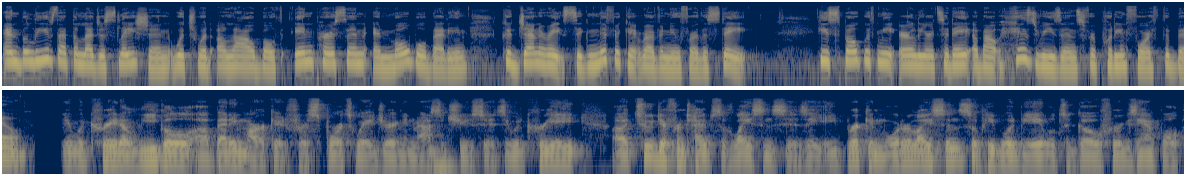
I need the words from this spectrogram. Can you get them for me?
and believes that the legislation, which would allow both in person and mobile betting, could generate significant revenue for the state. He spoke with me earlier today about his reasons for putting forth the bill. It would create a legal uh, betting market for sports wagering in Massachusetts. It would create uh, two different types of licenses a, a, brick and mortar license. So people would be able to go, for example,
